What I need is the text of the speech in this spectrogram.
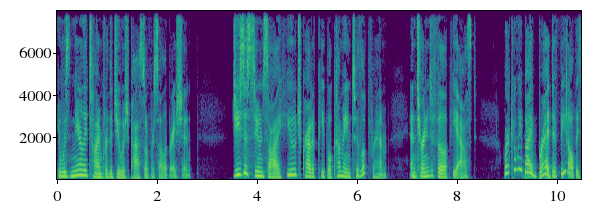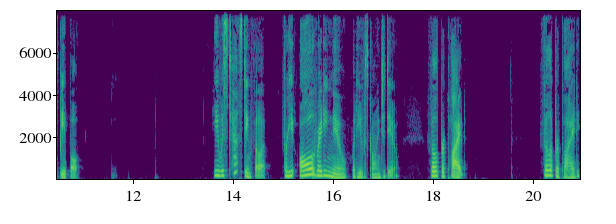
It was nearly time for the Jewish Passover celebration. Jesus soon saw a huge crowd of people coming to look for him, and turning to Philip, he asked, Where can we buy bread to feed all these people? He was testing Philip, for he already knew what he was going to do. Philip replied, Philip replied,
